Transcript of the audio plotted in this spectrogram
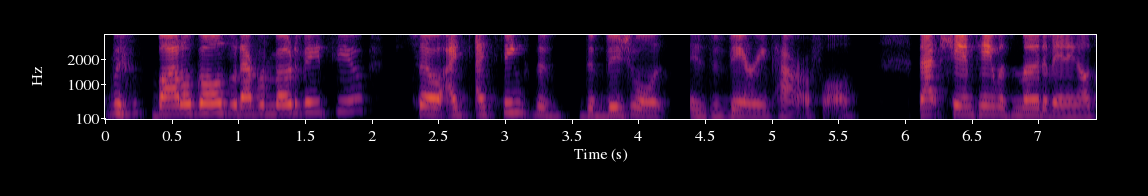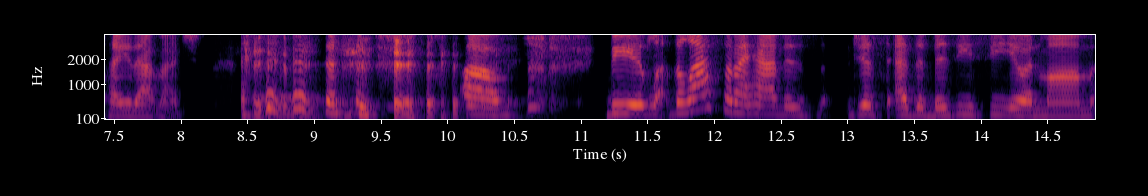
bottle goals whatever motivates you. So i i think the the visual is very powerful. That champagne was motivating i'll tell you that much. Um the the last one I have is just as a busy CEO and mom,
